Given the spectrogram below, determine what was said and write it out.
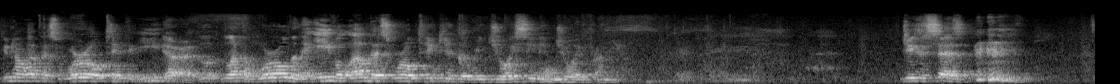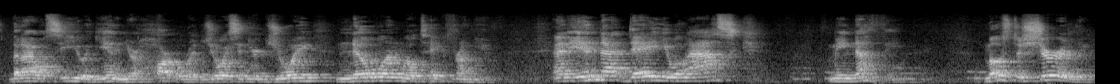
Do not let this world take the uh, let the world and the evil of this world take your rejoicing and joy from you. Jesus says, "But I will see you again, and your heart will rejoice, and your joy no one will take from you. And in that day you will ask me nothing. Most assuredly."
